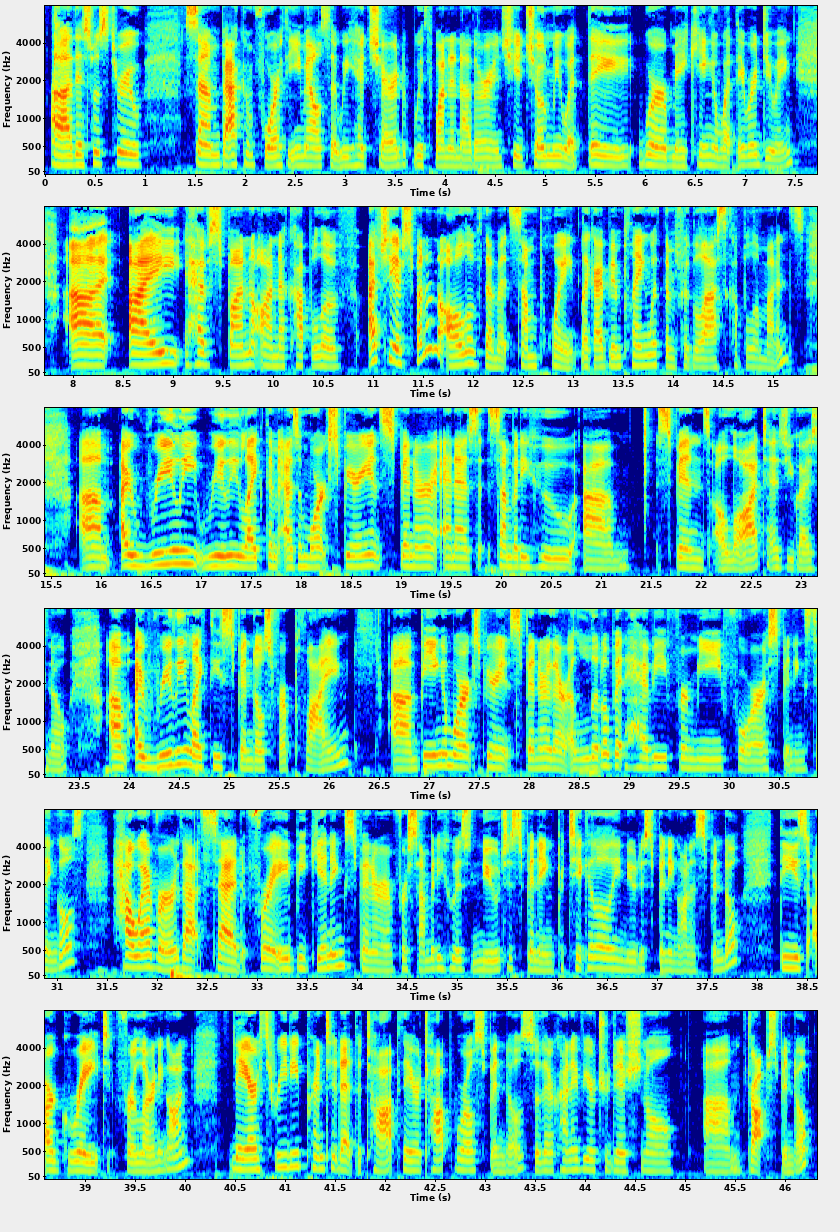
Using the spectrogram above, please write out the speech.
Uh, this was through some back and forth emails that we had shared with one another, and she had shown me what they were making and what they were doing. Uh, I have spun on a couple of, actually, I've spun on all of them at some point. Like I've been playing with them for the last couple of months. Um, I really, really like them as a more experienced spinner and as somebody who, um, spins a lot, as you guys know. Um, I really like these spindles for plying. Um, being a more experienced spinner, they're a little bit heavy for me for spinning singles. However, that said, for a beginning spinner and for somebody who is new to spinning, particularly new to spinning on a spindle, these are great for learning on. They are 3D printed at the top, they are top whirl spindles, so they're kind of your traditional um, drop spindle.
